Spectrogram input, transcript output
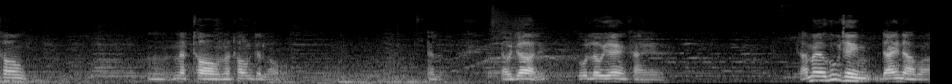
2000อืม2000 2000တလောက် အဲ့လိုယောက်ျားလေကိုလှုပ်ရဲရင်ခံရတယ်ဒါပေမဲ့အခုချိန်တိုင်းတာမှာ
